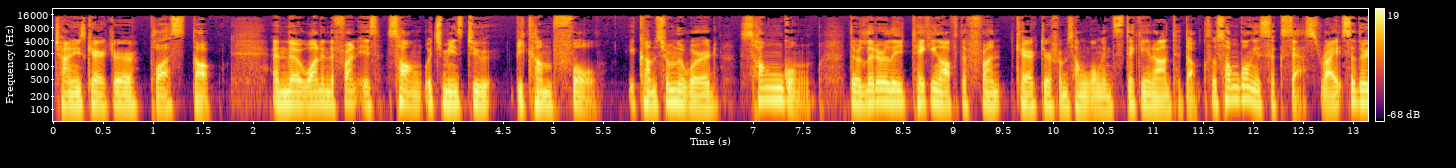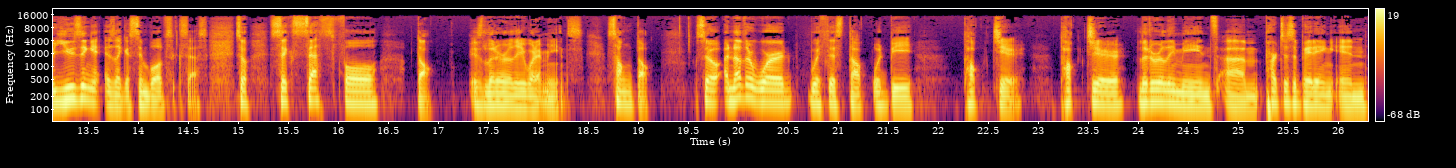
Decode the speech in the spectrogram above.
Chinese character plus 덕. And the one in the front is 성, which means to become full. It comes from the word 성공. They're literally taking off the front character from 성공 and sticking it onto 덕. So 성공 is success, right? So they're using it as like a symbol of success. So successful 덕 is literally what it means. 성덕. So another word with this 덕 would be 덕질. 덕질 literally means um, participating in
